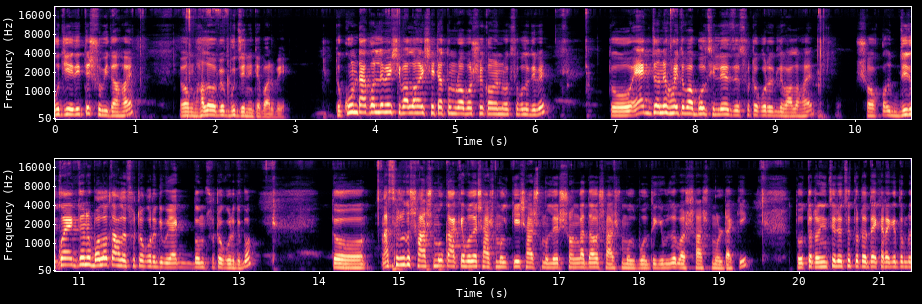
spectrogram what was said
বুঝিয়ে দিতে সুবিধা হয় এবং ভালোভাবে বুঝে নিতে পারবে। তো কোনটা করলে বেশি ভালো হয় সেটা তোমরা অবশ্যই কমেন্ট বক্সে বলে দিবে। তো একজনে হয়তো বা বলছিলে যে ছোটো করে দিলে ভালো হয়। সকল যদি কয়েকজনে বলো তাহলে ছোটো করে দিব, একদম ছোটো করে দিব। তো আজকে শুধু শ্বাসমূল কাকে বলে? শ্বাসমূল কি? শ্বাসমূলের সংজ্ঞা দাও। শ্বাসমূল বলতে কি বুঝো বা শ্বাসমূলটা কি? তো তোটা নিচে রয়েছে। তোটা দেখার আগে তোমরা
